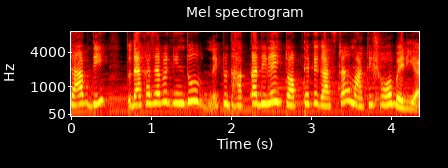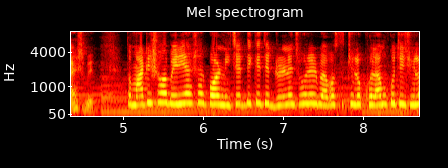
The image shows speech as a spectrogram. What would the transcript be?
চাপ দিই, তো দেখা যাবে কিন্তু একটু ধাক্কা দিলেই টপ থেকে গাছটা মাটি সহ বেরিয়ে আসবে। তো মাটি সহ বেরিয়ে আসার পর নিচের দিকে যে ড্রেনেজ হোলের ব্যবস্থা ছিল খোলামকুচি ছিল,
